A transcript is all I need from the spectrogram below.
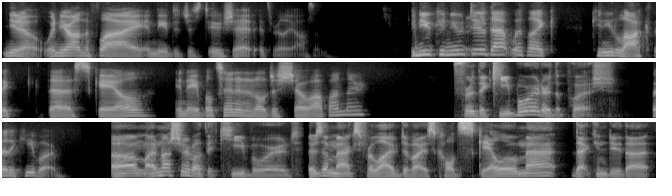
you know, when you're on the fly and need to just do shit, it's really awesome. Can you can you do that with like can you lock the the scale in Ableton and it'll just show up on there For the keyboard or the push? for the keyboard? Um, I'm not sure about the keyboard. There's a Max for Live device called Scalomat that can do that.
